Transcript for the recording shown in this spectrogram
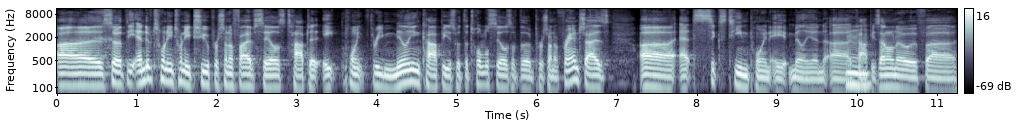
Uh, so at the end of 2022, Persona 5 sales topped at 8.3 million copies, with the total sales of the Persona franchise uh, at 16.8 million uh, Hmm. copies. I don't know if uh,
